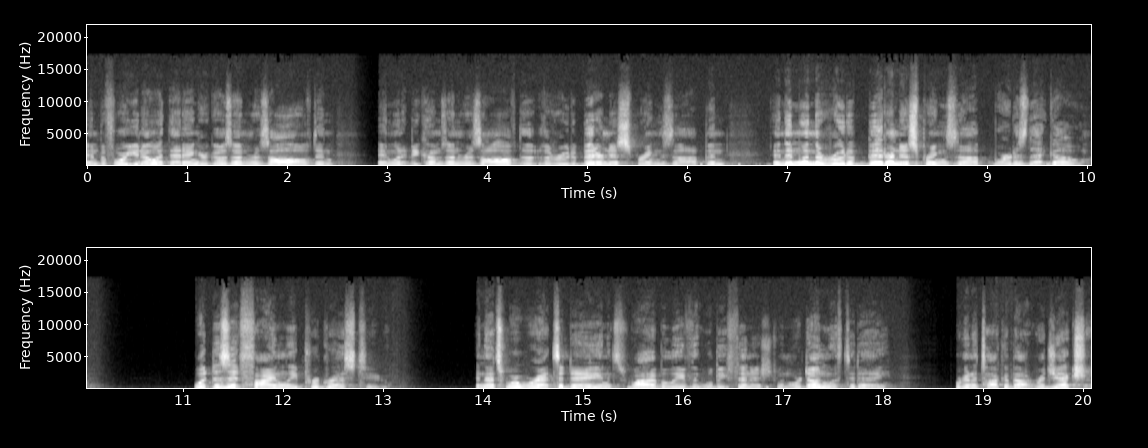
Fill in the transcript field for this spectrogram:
and before you know it, that anger goes unresolved. And, and when it becomes unresolved, the, the root of bitterness springs up. And, and then when the root of bitterness springs up, where does that go? What does it finally progress to? And that's where we're at today, and it's why I believe that we'll be finished when we're done with today. We're going to talk about rejection.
